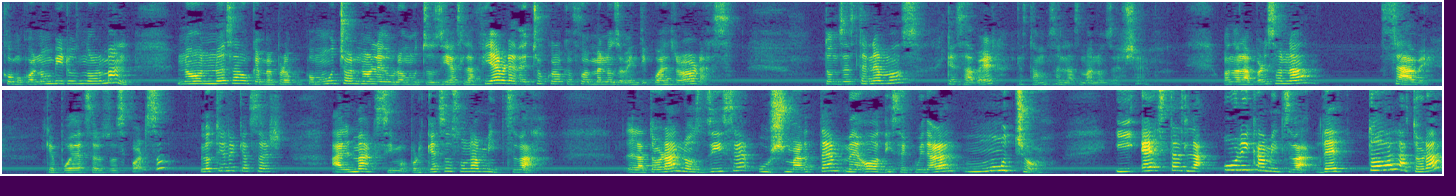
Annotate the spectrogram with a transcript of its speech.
como con un virus normal. No, no es algo que me preocupó mucho, no le duró muchos días la fiebre, de hecho creo que fue menos de 24 horas. Entonces tenemos que saber que estamos en las manos de Hashem. Cuando la persona sabe que puede hacer su esfuerzo, lo tiene que hacer al máximo, porque eso es una mitzvah. La Torah nos dice, Ushmartem meo, dice, cuidarán mucho. Y esta es la única mitzvah de toda la Torah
